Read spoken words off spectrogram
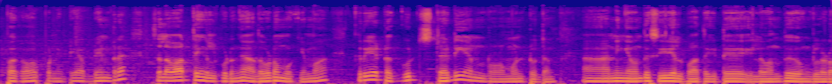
எப்போ கவர் பண்ணிட்டே அப்படின்ற சில வார்த்தைகள் கொடுங்க. அதோட முக்கியமாக create a good study environment to them நீங்கள் வந்து சீரியல் பார்த்துக்கிட்டு இல்லை வந்து உங்களோட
